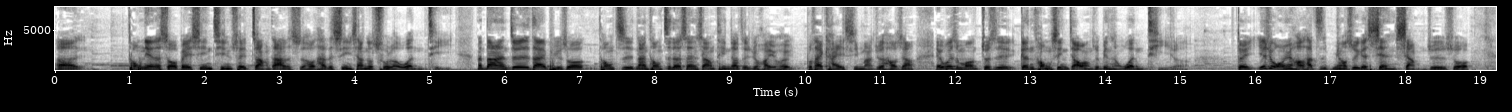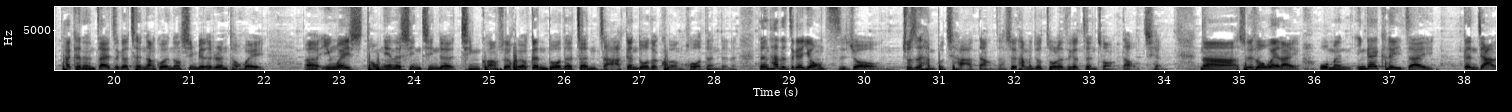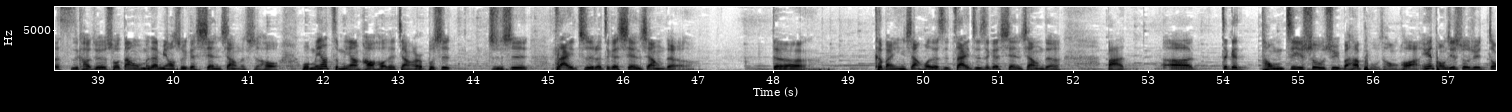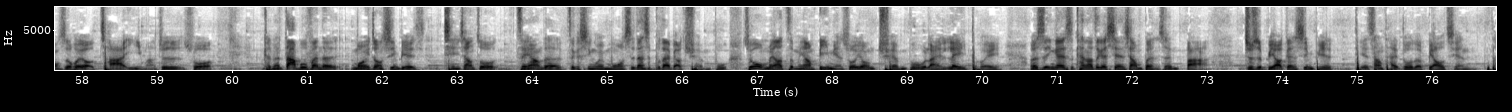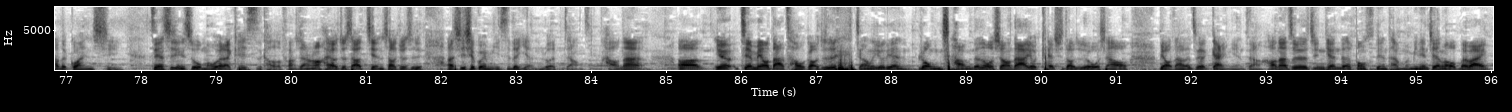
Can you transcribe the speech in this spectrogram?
呃，童年的时候被性侵，所以长大的时候他的性向就出了问题。那当然就是在比如说同志男同志的身上听到这句话也会不太开心嘛，就是好像，诶，为什么就是跟同性交往就变成问题了？对，也许王玉豪他只是描述一个现象，就是说他可能在这个成长过程中，性别的认同会，呃，因为童年的性侵的情况，所以会有更多的挣扎、更多的困惑等等的。但是他的这个用词就就是很不恰当，这样，所以他们就做了这个郑重道歉。那所以说，未来我们应该可以在更加的思考，就是说，当我们在描述一个现象的时候，我们要怎么样好好的讲，而不是只是。再制了这个现象的的刻板印象，或者是再制这个现象的把呃这个统计数据把它普通化，因为统计数据总是会有差异嘛，就是说可能大部分的某一种性别倾向做怎样的这个行为模式，但是不代表全部，所以我们要怎么样避免说用全部来类推，而是应该是看到这个现象本身，把就是不要跟性别。贴上太多的标签，它的关系，这件事情是我们未来可以思考的方向。然后还有就是要减少就是呃吸血鬼迷思的言论这样子。好，那。呃，因为今天没有打草稿，就是讲的有点冗长，但是我希望大家有 catch 到，就是我想要表达的这个概念。这样好，那这就是今天的风俗电台，我们明天见喽，拜拜。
